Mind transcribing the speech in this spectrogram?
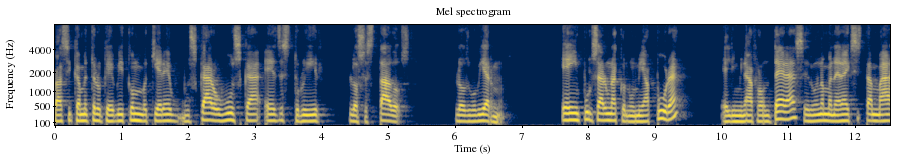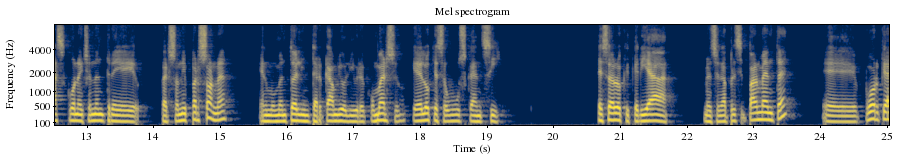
básicamente lo que Bitcoin quiere buscar o busca es destruir los estados, los gobiernos, e impulsar una economía pura, eliminar fronteras, de alguna manera exista más conexión entre persona y persona en el momento del intercambio libre comercio, que es lo que se busca en sí. Eso es lo que quería mencionar principalmente. Eh, porque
